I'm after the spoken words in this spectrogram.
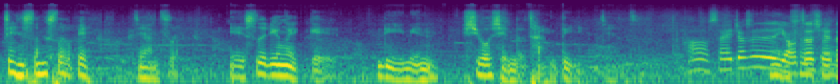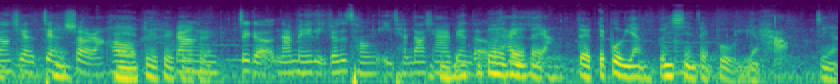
健身设备这样子，也是另外给里面休闲的场地这样子。哦，所以就是有这些东西的建设，然后对对让这个南美里就是从以前到现在变得不太一样，对对不一样，跟现在不一样。好，这样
